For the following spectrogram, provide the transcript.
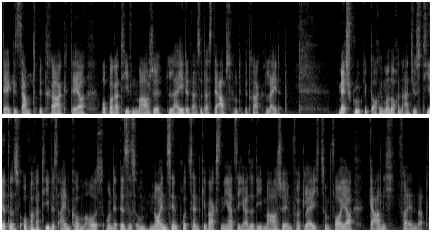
der Gesamtbetrag der operativen Marge leidet, also dass der absolute Betrag leidet. Match Group gibt auch immer noch ein adjustiertes operatives Einkommen aus und das ist um 19% gewachsen. Hier hat sich also die Marge im Vergleich zum Vorjahr gar nicht verändert.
